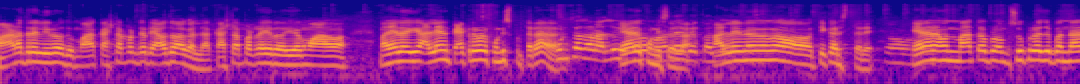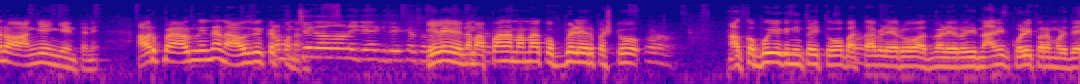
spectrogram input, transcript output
ಮಾಡೋದ್ರಲ್ಲಿ ಇರೋದು. ಮಾ ಕಷ್ಟಪಡ್ದವ್ರು ಯಾವುದೂ ಆಗಲ್ಲ. ಕಷ್ಟಪಟ್ಟರೆ ಇರೋ ಇವಾಗ ಮಾ- ಮನೇಲಿ ಹೋಗಿ ಅಲ್ಲೇನು ಫ್ಯಾಕ್ಟ್ರಿ ಒಳಗೆ ಕುಂಡಿಸ್ಬಿಡ್ತಾರ? ಅಲ್ಲೂ ಕುಂಡಿಸಲ್ಲ. ಅಲ್ಲೇನೋ ತಿಕ್ಕರಿಸ್ತಾರೆ ಏನಾರ ಒಂದು ಮಾತೊಬ್ರು ಸೂಪರ್ವೈಸರ್ ಬಂದಾರು ಹಂಗೆ ಹಿಂಗೆ ಅಂತಾನೆ. ಅವ್ರ ಪ ಅವ್ರಿಂದ ನಾವು ಕಟ್ಕೊಂಡು ಅಣ್ಣ ಇದೇ ಇದೇ ಕೆಲಸ ಇಲ್ಲ ಇಲ್ಲ. ನಮ್ಮ ಅಪ್ಪ ನಮ್ಮ ಅಮ್ಮ ಕಬ್ಬು ಬೆಳೆಯೋರು ಫಸ್ಟು ಆ ಕಬ್ಬು ಈಗ ನಿಂತೋಯ್ತು ಭತ್ತ ಬೆಳೆಯೋರು ಅದ್ ಬೆಳೆಯೋರು ಈಗ ನಾನಿದ್ ಕೋಳಿ ಪರ ಮಾಡಿದೆ.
